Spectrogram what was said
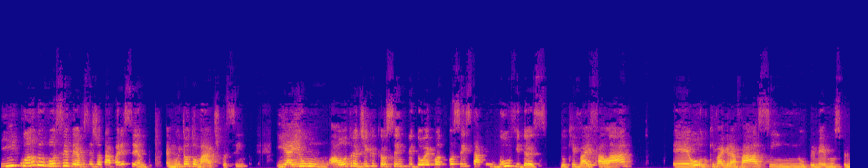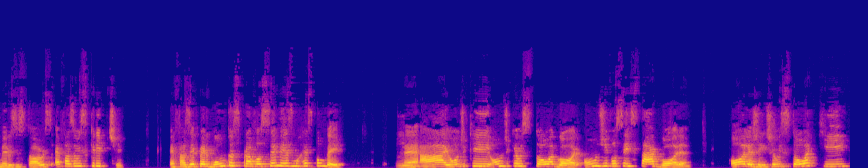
E quando você vê, você já tá aparecendo. É muito automático, assim. E aí, um, a outra dica que eu sempre dou é quando você está com dúvidas do que vai falar, é, ou do que vai gravar, assim, no prime nos primeiros stories, é fazer um script. É fazer perguntas para você mesmo responder. Né? Uhum. Né? Ah, onde que, onde que eu estou agora? Onde você está agora? Olha, gente, eu estou aqui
